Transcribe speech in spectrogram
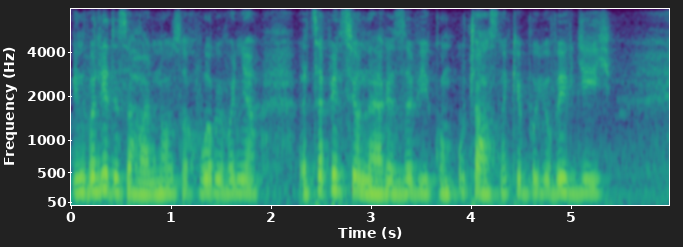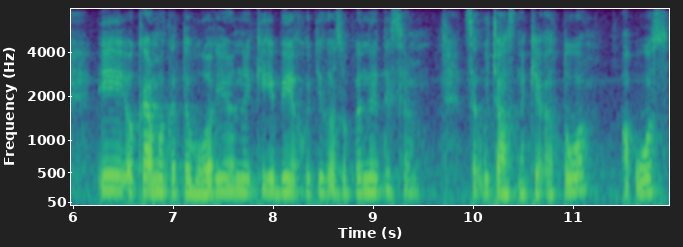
інваліди загального захворювання, це пенсіонери за віком, учасники бойових дій. І окрема категорія, на якій би я хотіла зупинитися, це учасники АТО, АОС,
